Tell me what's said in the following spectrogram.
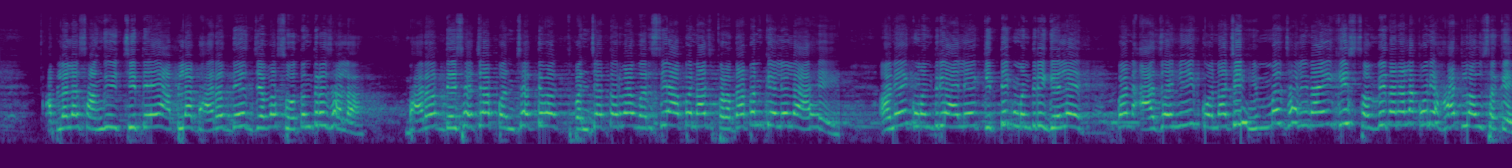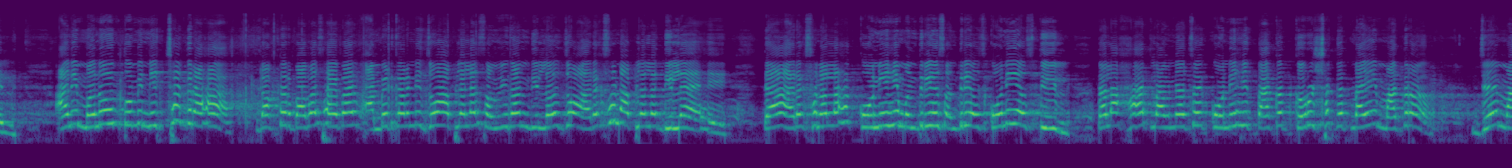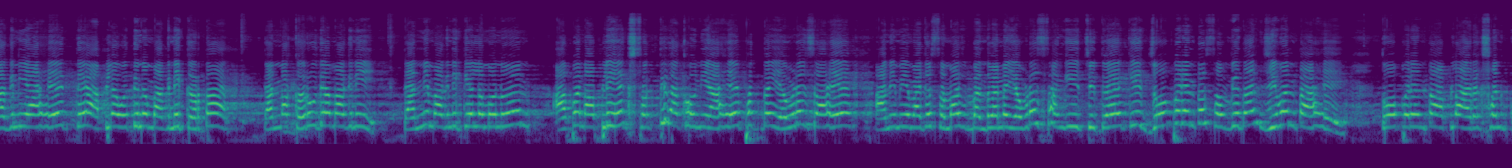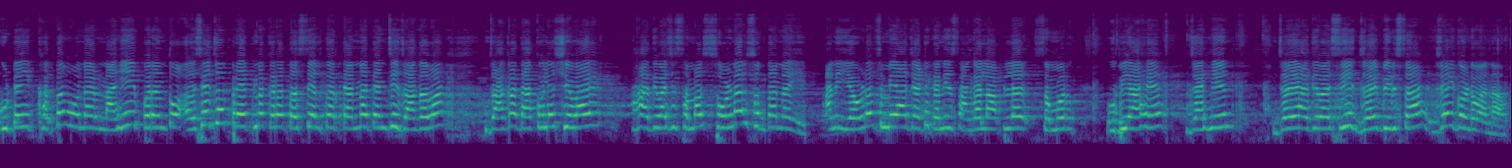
आपल्याला सांगू इच्छिते आपला भारत देश जेव्हा स्वतंत्र झाला भारत देशाच्या पंच्याहत्तर पंच्याहत्तरव्या वर्षी आपण आज प्रदापन केलेलं आहे. अनेक मंत्री आले कित्येक मंत्री गेलेत पण आजही कोणाची हिंमत झाली नाही की संविधानाला कोणी हात लावू शकेल. आणि म्हणून तुम्ही निश्चित राहा. डॉक्टर बाबासाहेब आंबेडकरांनी जो आपल्याला संविधान दिलं जो आरक्षण आपल्याला दिलं आहे त्या आरक्षणाला कोणीही मंत्री संत्री अस- कोणीही असतील त्याला हात लावण्याचं कोणीही ताकद करू शकत नाही. मात्र जे मागणी आहे ते आपल्या वतीनं मागणी करतात. त्यांना करू द्या मागणी. त्यांनी मागणी केलं म्हणून आपण आपली एक शक्ती दाखवणी आहे. फक्त एवढंच आहे. आणि मी माझ्या समाज बांधवांना एवढंच सांगू इच्छितोय की जोपर्यंत संविधान जिवंत आहे तोपर्यंत आपलं आरक्षण कुठेही खतम होणार नाही. परंतु असे जर प्रयत्न करत असेल तर त्यांना त्यांची जागा जागा दाखवल्याशिवाय हा आदिवासी समाज सोडणार सुद्धा नाही. आणि एवढंच मी आज या ठिकाणी सांगायला आपल्यासमोर उभी आहे. जय हिंद. जय आदिवासी. जय बिरसा. जय गोंडवाना.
